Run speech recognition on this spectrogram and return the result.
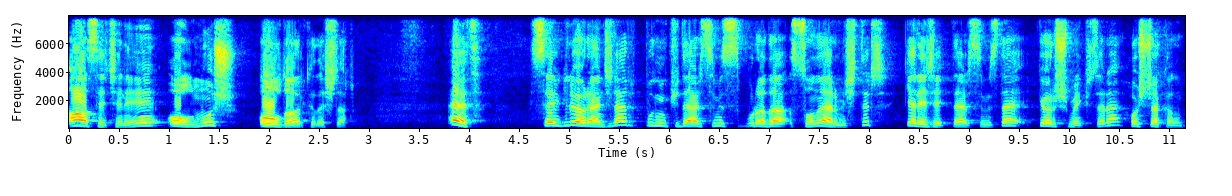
A seçeneği olmuş oldu arkadaşlar. Evet sevgili öğrenciler bugünkü dersimiz burada sona ermiştir. Gelecek dersimizde görüşmek üzere. Hoşçakalın.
